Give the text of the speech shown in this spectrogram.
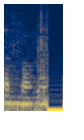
от Бога.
